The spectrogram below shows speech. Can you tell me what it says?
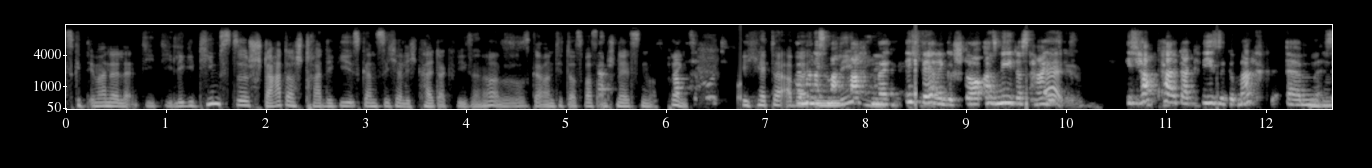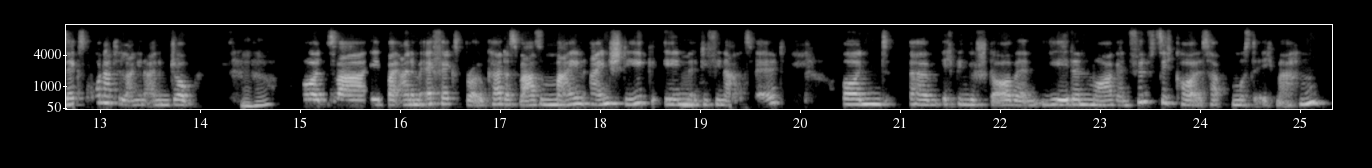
es gibt immer eine, die, die legitimste Starterstrategie ist ganz sicherlich Kaltakquise. Ne? Also das ist garantiert das, was ja, am schnellsten was bringt. Absolut. Ich hätte aber. Wenn man das macht, Leben, ich wäre gestorben. Also nee, das heißt, ja, ich habe Kaltakquise gemacht, ähm, mhm. sechs Monate lang in einem Job. Mhm. Und zwar bei einem FX-Broker. Das war so mein Einstieg in mhm. die Finanzwelt. Und ähm, ich bin gestorben. Jeden Morgen 50 Calls hab, musste ich machen.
